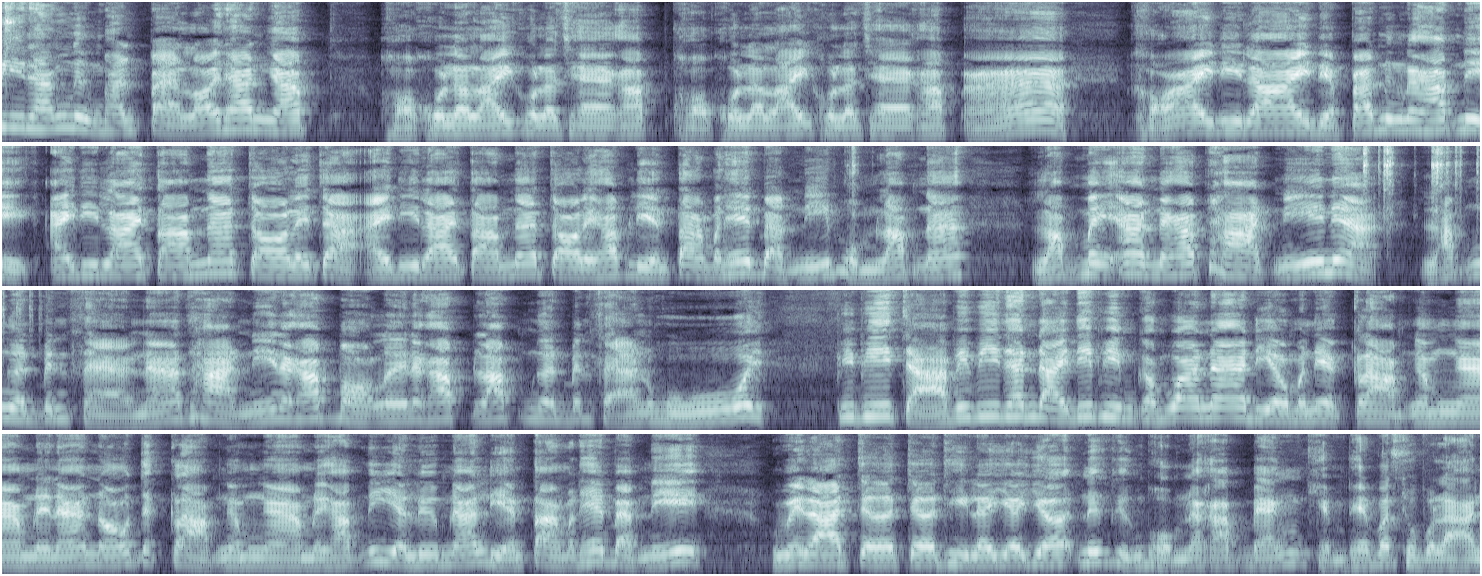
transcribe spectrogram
พี่ๆทั้ง 1,800 ท่านครับ ขอคนละไลค์คนละแชร์ครับ ขอคนละไลค์คนละแชร์ครับ อ่า ขอ ID ไลน์เดี๋ยวแป๊บนึงนะครับ นี่ ID ไลน์ตามหน้าจอเลยจ้ะ ID ไลน์ตามหน้าจอเลยครับ เหรียญต่างประเทศแบบนี้ผมรับนะรับไม่อั้นนะครับ ถาดนี้เนี่ย รับเงินเป็นแสนนะ ถาดนี้นะครับ บอกเลยนะครับ รับเงินเป็นแสนโอ้ย พี่ๆจ๋าพี่ๆท่านใดที่พิมพ์คำว่าหน้าเดียวมาเนี่ยกราบงามๆเลยนะ น้องจะกราบงามๆเลยครับนี่อย่าลืมนะเหรียญต่างประเทศแบบนี้ เวลาเจอเจอทีละเยอะๆนึกถึงผมนะครับแบงค์เข็มเพชรวัตถุโบราณ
